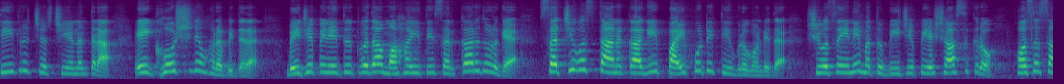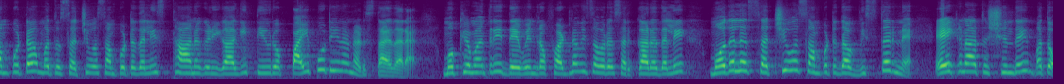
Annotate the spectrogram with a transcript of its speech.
ತೀವ್ರ ಚರ್ಚೆಯ ನಂತರ ಈ ಘೋಷಣೆ ಹೊರಬಿದ್ದಿದೆ. ಬಿಜೆಪಿ ನೇತೃತ್ವದ ಮಹಾಯುತಿ ಸರ್ಕಾರದೊಳಗೆ ಸಚಿವ ಸ್ಥಾನಕ್ಕಾಗಿ ಪೈಪೋಟಿ ತೀವ್ರಗೊಂಡಿದೆ. ಶಿವಸೇನೆ ಮತ್ತು ಬಿಜೆಪಿಯ ಶಾಸಕರು ಹೊಸ ಸಂಪುಟ ಮತ್ತು ಸಚಿವ ಸಂಪುಟದಲ್ಲಿ ಸ್ಥಾನಗಳಿಗಾಗಿ ತೀವ್ರ ಪೈಪೋಟಿಯನ್ನು ನಡೆಸ್ತಾ ಇದ್ದಾರೆ. ಮುಖ್ಯಮಂತ್ರಿ ದೇವೇಂದ್ರ ಫಡ್ನವೀಸ್ ಅವರ ಸರ್ಕಾರದಲ್ಲಿ ಮೊದಲ ಸಚಿವ ಸಂಪುಟದ ವಿಸ್ತರಣೆ ಏಕನಾಥ್ ಶಿಂದೆ ಮತ್ತು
